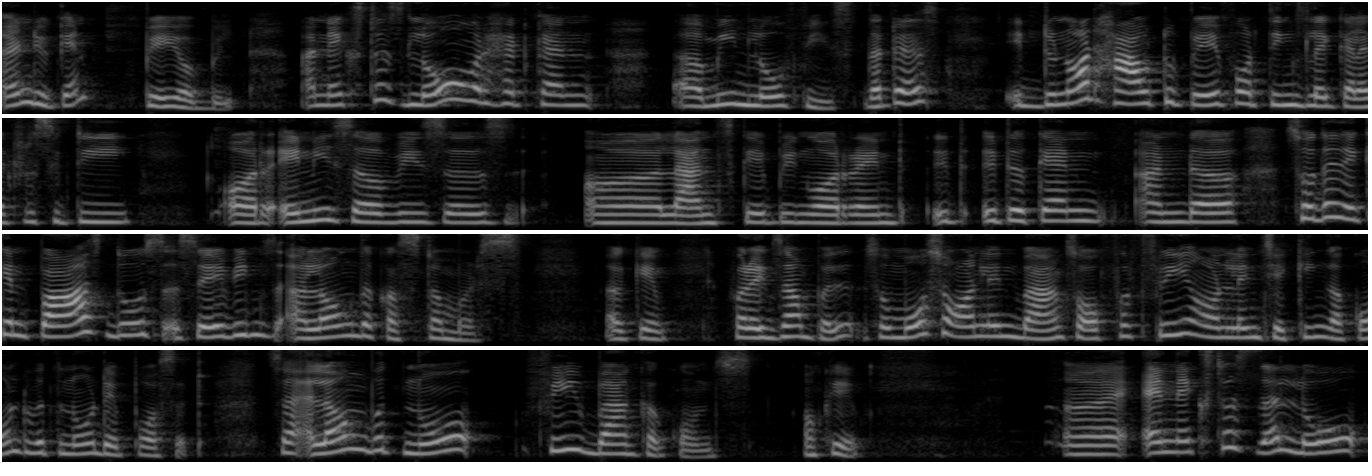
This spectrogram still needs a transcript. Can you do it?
and you can pay your bill. And next is low overhead can uh, mean low fees. That is it do not have to pay for things like electricity or any services uh, landscaping or rent. It, it can and uh, so that they can pass those savings along the customers okay. For example so most online banks offer free online checking account with no deposit. So along with no fee bank accounts. Okay. Uh, and next is the low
